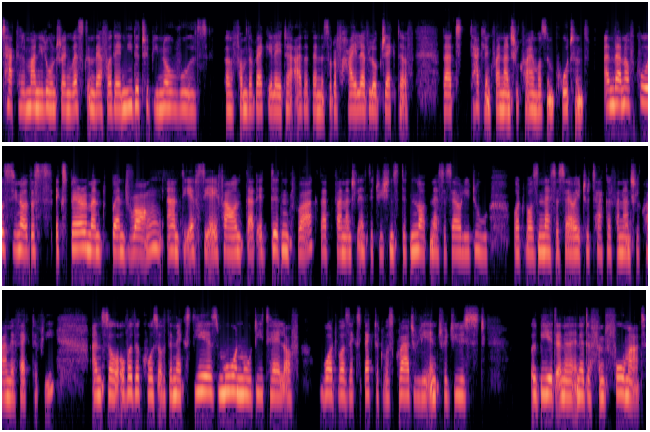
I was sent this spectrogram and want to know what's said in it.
tackle money laundering risks, and therefore there needed to be no rules uh, from the regulator other than a sort of high level objective that tackling financial crime was important. And then, of course, you know, this experiment went wrong, and the FCA found that it didn't work, that financial institutions did not necessarily do what was necessary to tackle financial crime effectively. And so, over the course of the next years, more and more detail of what was expected was gradually introduced, albeit in a, in a different format.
